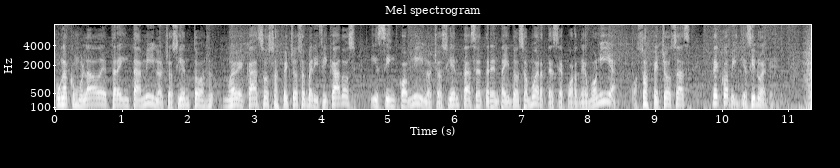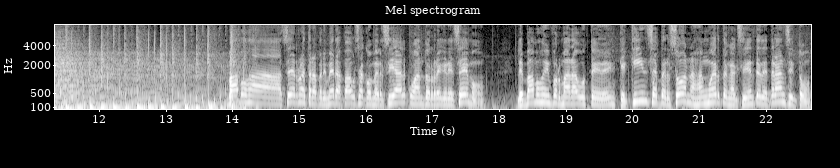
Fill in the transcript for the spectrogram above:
un acumulado de 30.809 casos sospechosos verificados y 5.832 muertes por neumonía o sospechosas de COVID-19. Vamos a hacer nuestra primera pausa comercial cuando regresemos. Les vamos a informar a ustedes que 15 personas han muerto en accidentes de tránsito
